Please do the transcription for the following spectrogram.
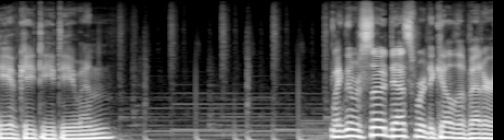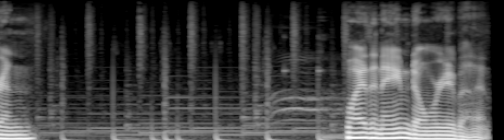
AFK TT win. Like they were so desperate to kill the veteran. Why the name? Don't worry about it.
